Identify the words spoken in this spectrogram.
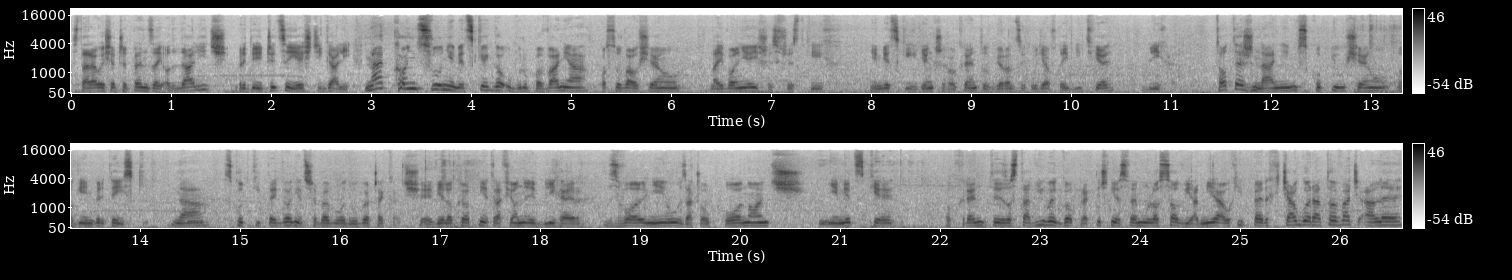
starały się czy prędzej oddalić, Brytyjczycy je ścigali. Na końcu niemieckiego ugrupowania posuwał się najwolniejszy z wszystkich niemieckich większych okrętów biorących udział w tej bitwie, Blicher. To też na nim skupił się ogień brytyjski. Na skutki tego nie trzeba było długo czekać. Wielokrotnie trafiony Blicher zwolnił, zaczął płonąć. Niemieckie okręty zostawiły go praktycznie swemu losowi. Admirał Hipper chciał go ratować, ale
